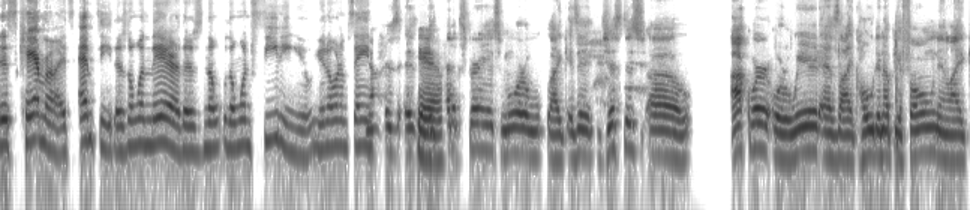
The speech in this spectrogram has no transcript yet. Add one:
this camera. It's empty. There's no one there. There's no no one feeding you. You know what I'm saying? Now, is, is, yeah. is that experience more like? Is it just as uh awkward or weird as like holding up your phone and like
